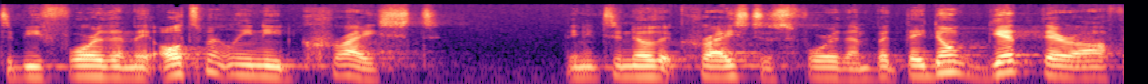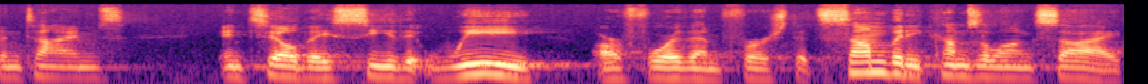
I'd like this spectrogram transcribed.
to be for them. They ultimately need Christ. They need to know that Christ is for them. But they don't get there oftentimes until they see that we are for them first, that somebody comes alongside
